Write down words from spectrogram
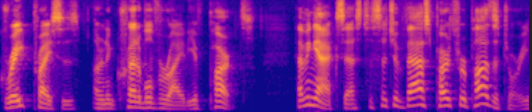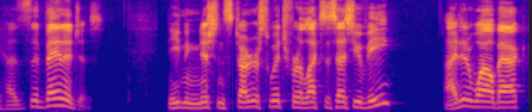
Great prices on an incredible variety of parts. Having access to such a vast parts repository has its advantages. Need an ignition starter switch for a Lexus SUV? I did a while back.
